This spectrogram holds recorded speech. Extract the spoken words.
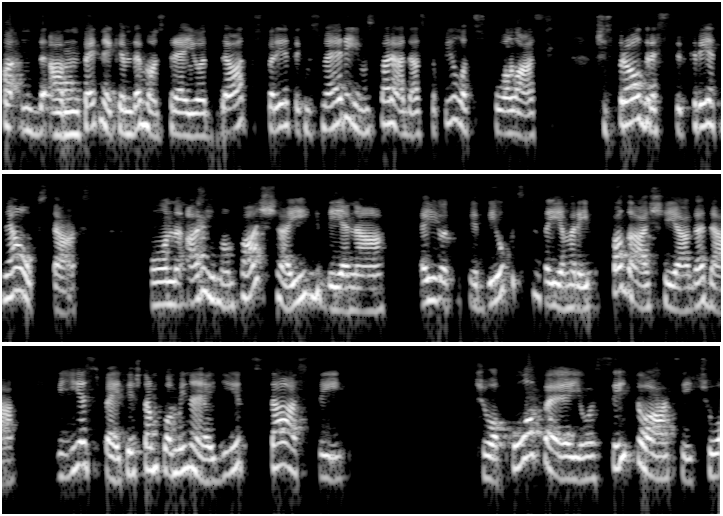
pētniekiem demonstrējot datus par ietekmes mērījumu, parādās, ka pilotskolās šis progress ir krietni augstāks. Un arī man pašai ikdienā, ejot pie 12. arī pagājušajā gadā, bija iespēja tieši tam, ko minēja Girts, stāstīt šo kopējo situāciju, šo,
